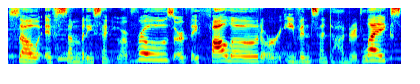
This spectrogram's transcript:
So if somebody sent you a rose or if they followed or even sent 100 likes,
